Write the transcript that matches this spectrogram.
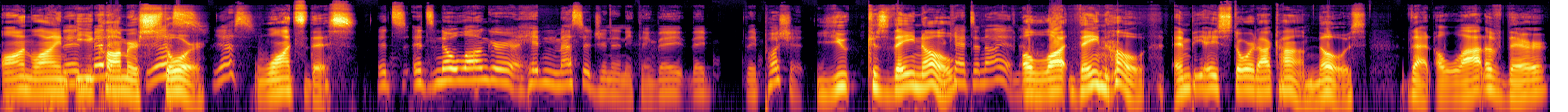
online They admit it. e-commerce Yes, store yes. wants this. It's it's no longer a hidden message in anything. They they they push it. You because they know You can't deny it. a lot. They know NBAStore.com knows that a lot of their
